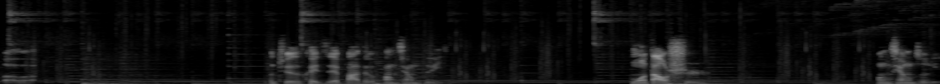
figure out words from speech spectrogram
我我我觉得可以直接把这个方箱子里。磨刀石，方向这里。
